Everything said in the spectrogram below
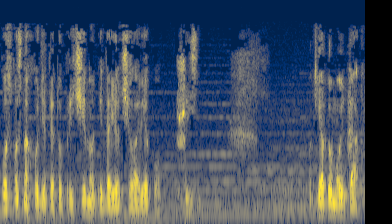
космос находит эту причину и дает человеку жизнь. Вот я думаю так.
